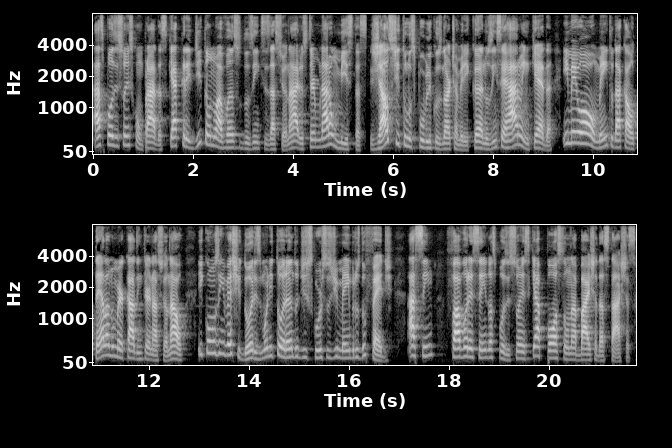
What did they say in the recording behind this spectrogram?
as posições compradas que acreditam no avanço dos índices acionários terminaram mistas. Já os títulos públicos norte-americanos encerraram em queda em meio ao aumento da cautela no mercado internacional e com os investidores monitorando discursos de membros do Fed. Assim, favorecendo as posições que apostam na baixa das taxas.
